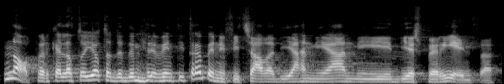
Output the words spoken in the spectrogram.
No, perché la Toyota del 2023 beneficiava di anni e anni di esperienza,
